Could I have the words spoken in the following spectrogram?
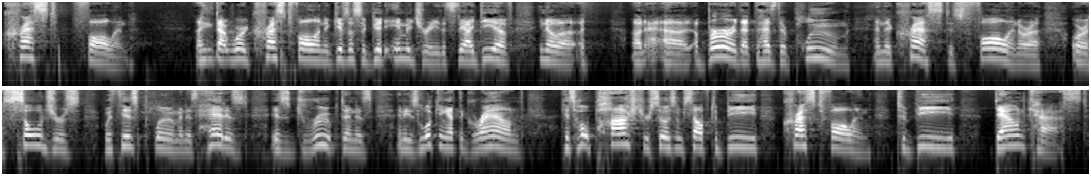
crestfallen. I think that word crestfallen, it gives us a good imagery. That's the idea of, you know, a, a, a, bird that has their plume and the crest is fallen, or a, or a soldier's with his plume and his head is, is drooped and, is, and he's looking at the ground. His whole posture shows himself to be crestfallen, to be downcast.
